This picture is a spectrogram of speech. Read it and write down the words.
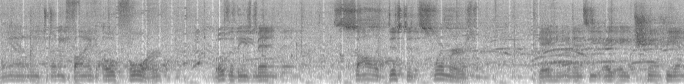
Way only 25-04. Both of these men solid distance swimmers. Gahey, an NCAA champion,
